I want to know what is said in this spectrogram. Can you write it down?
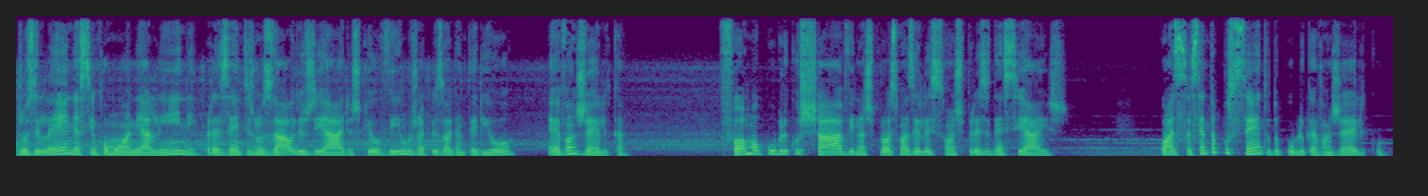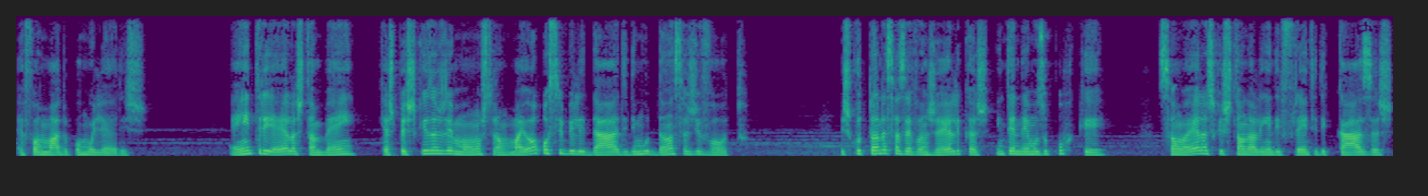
Josilene, assim como Ana e Aline, presentes nos áudios diários que ouvimos no episódio anterior, é evangélica. Forma o público-chave nas próximas eleições presidenciais. Quase 60% do público evangélico é formado por mulheres. É entre elas também que as pesquisas demonstram maior possibilidade de mudanças de voto. Escutando essas evangélicas, entendemos o porquê. São elas que estão na linha de frente de casas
